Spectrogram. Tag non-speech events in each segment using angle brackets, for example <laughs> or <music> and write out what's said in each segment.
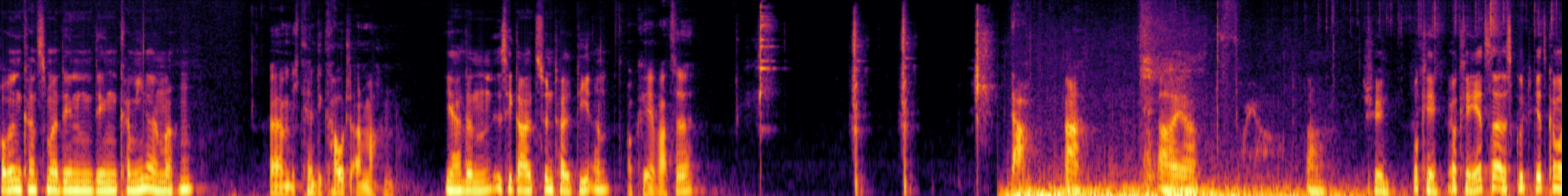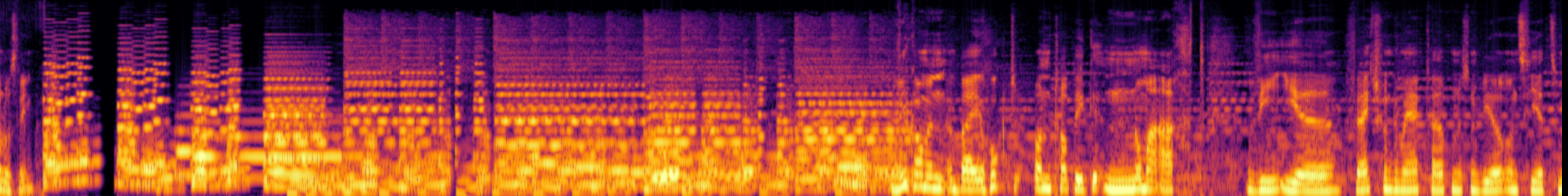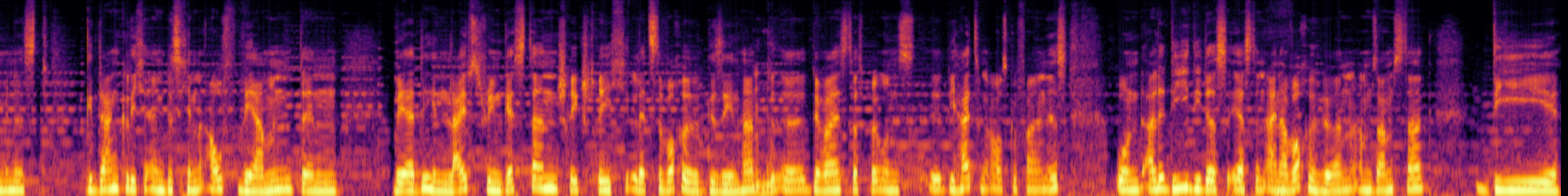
Robin, kannst du mal den, den Kamin anmachen? Ähm, ich könnte die Couch anmachen. Ja, dann ist egal, zünd halt die an. Okay, warte. Da. Ah. Ah ja. Feuer. Ah, schön. Okay, okay, jetzt alles gut. Jetzt können wir loslegen. Willkommen bei Hooked on Topic Nummer 8. Wie ihr vielleicht schon gemerkt habt, müssen wir uns hier zumindest gedanklich ein bisschen aufwärmen, denn wer den Livestream gestern, Schrägstrich, letzte Woche gesehen hat, Mhm. äh, der weiß, dass bei uns äh, die Heizung ausgefallen ist. Und alle die, die das erst in einer Woche hören am Samstag, die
